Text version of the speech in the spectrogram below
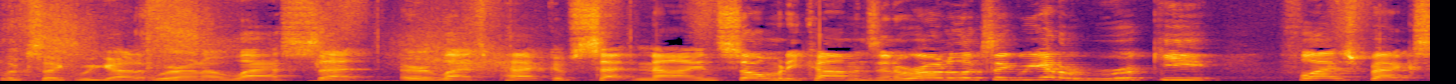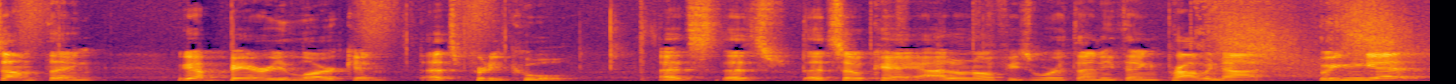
looks like we got we're on a last set or last pack of set nine. So many commons in a row. It looks like we got a rookie flashback something. We got Barry Larkin. That's pretty cool. That's that's that's okay. I don't know if he's worth anything. Probably not. We can get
